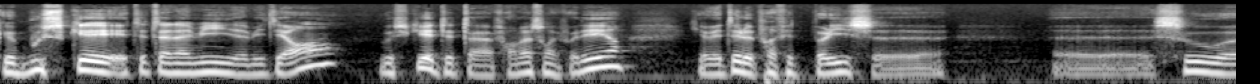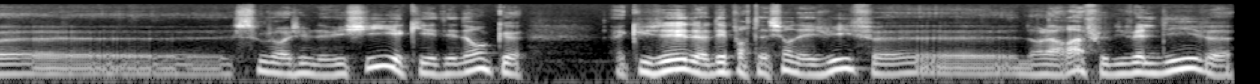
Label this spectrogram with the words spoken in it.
que Bousquet était un ami de Mitterrand, Bousquet était un franc-maçon, il faut dire, qui avait été le préfet de police euh, euh, sous, le régime de Vichy et qui était donc accusé de la déportation des Juifs dans la rafle du Veldiv.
